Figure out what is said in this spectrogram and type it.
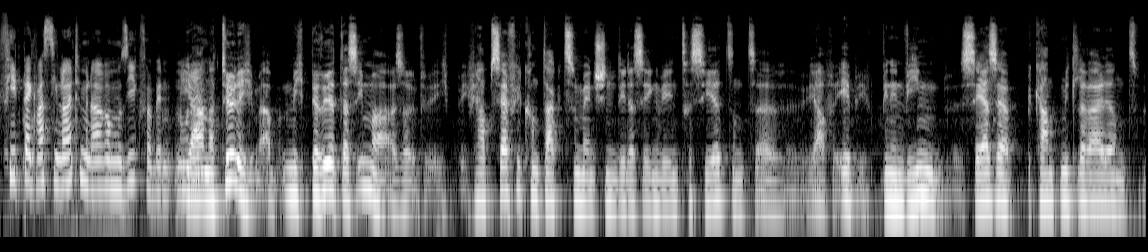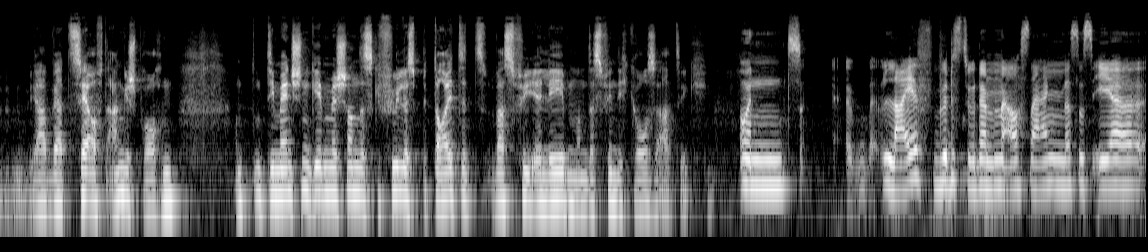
Feedback, was die Leute mit eurer Musik verbinden, oder? Ja, natürlich. Mich berührt das immer. Also ich, ich habe sehr viel Kontakt zu Menschen, die das irgendwie interessiert. Und äh, ja, ich bin in Wien sehr, sehr bekannt mittlerweile und ja, werde sehr oft angesprochen. Und, und die Menschen geben mir schon das Gefühl, es bedeutet was für ihr Leben und das finde ich großartig. Und äh, live würdest du dann auch sagen, dass es eher,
